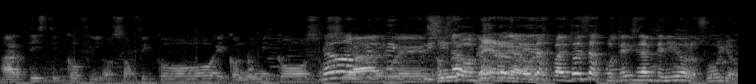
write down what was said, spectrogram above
Artístico, filosófico, económico, social, güey. Es insisto, una verga, güey. esas- todas estas potencias han tenido lo suyo.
